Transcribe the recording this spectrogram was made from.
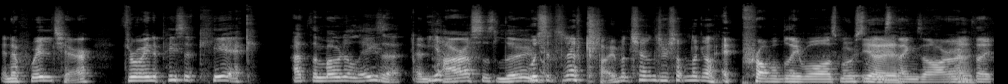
in a wheelchair throwing a piece of cake at the Mona Lisa in Yeah. Paris's Louvre. Was it to with climate change or something like that? It probably was. Most of Yeah, these yeah. things are, aren't they?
